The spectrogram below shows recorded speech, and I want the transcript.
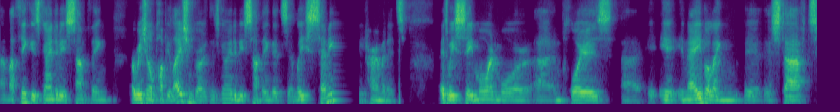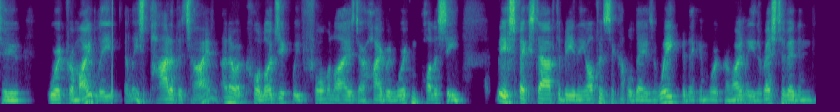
um, I think, is going to be something, regional population growth is going to be something that's at least semi permanent as we see more and more uh, employers uh, I- enabling their, their, staff to work remotely at least part of the time. I know at CoreLogic, we've formalized our hybrid working policy. We expect staff to be in the office a couple of days a week, but they can work remotely the rest of it. And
